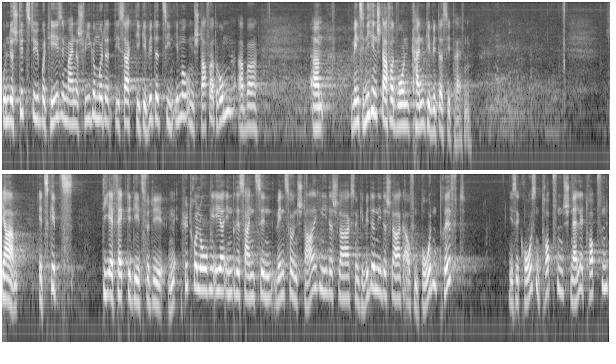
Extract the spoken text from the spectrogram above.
unterstützt die Hypothese meiner Schwiegermutter, die sagt, die Gewitter ziehen immer um Stafford rum, aber ähm, wenn sie nicht in Stafford wohnen, kann Gewitter sie treffen. Ja, jetzt gibt es die Effekte, die jetzt für die Hydrologen eher interessant sind. Wenn so ein Starkniederschlag, so ein Gewitterniederschlag auf den Boden trifft, diese großen Tropfen, schnelle Tropfen,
